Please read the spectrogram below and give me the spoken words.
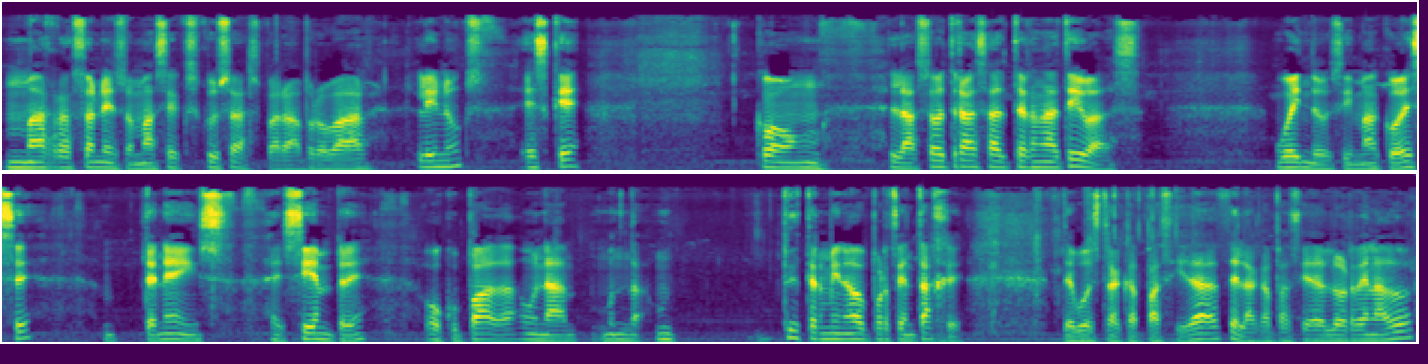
más razones o más excusas para probar Linux, es que con las otras alternativas Windows y Mac OS tenéis eh, siempre ocupada una, un determinado porcentaje de vuestra capacidad, de la capacidad del ordenador,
